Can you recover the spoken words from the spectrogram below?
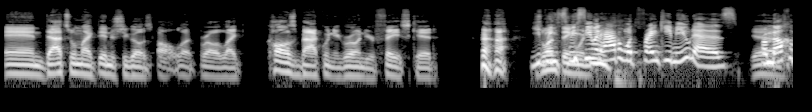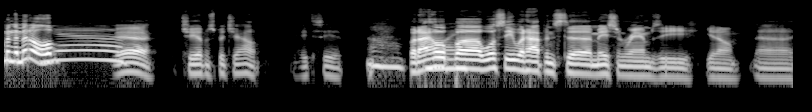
And that's when like the industry goes, oh look, bro, like call us back when you grow into your face, kid. it's You, one we, thing we when see you- what happened with Frankie Muniz Yeah. from Malcolm in the Middle. Yeah. Yeah, chew up and spit you out. You hate to see it. Oh, But I hope uh, we'll see what happens to Mason Ramsey. You know, uh,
